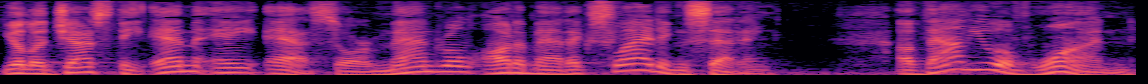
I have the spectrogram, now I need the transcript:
you'll adjust the MAS or Mandrel Automatic Sliding setting. A value of 1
